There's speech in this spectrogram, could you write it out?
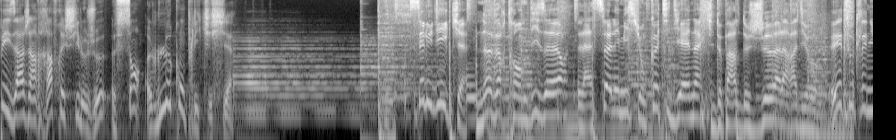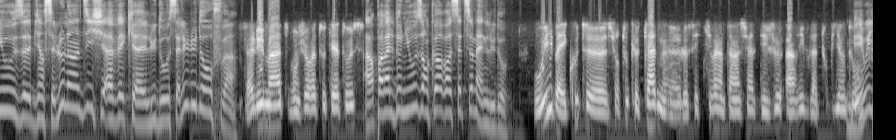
Paysage hein, rafraîchit le jeu sans le compliquer. C'est ludique, 9h30, 10h, la seule émission quotidienne qui te parle de jeux à la radio. Et toutes les news, eh bien c'est le lundi avec euh, Ludo. Salut Ludo Salut Matt, bonjour à toutes et à tous. Alors pas mal de news encore euh, cette semaine Ludo. Oui, bah écoute, euh, surtout que Cannes, euh, le Festival international des jeux, arrive là tout bientôt. Mais oui,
